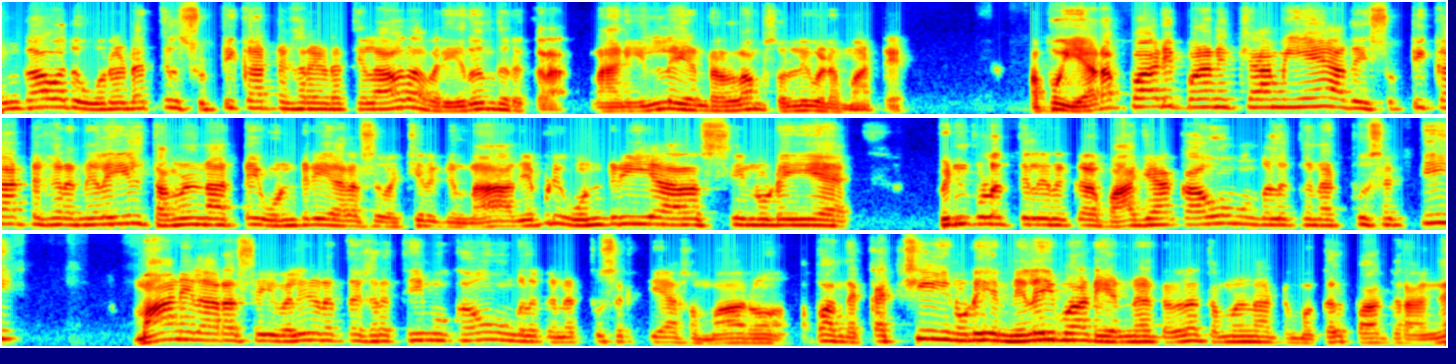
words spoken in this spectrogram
எங்காவது ஒரு இடத்தில் சுட்டிக்காட்டுகிற இடத்திலாவது அவர் இருந்திருக்கிறார். நான் இல்லை என்றெல்லாம் சொல்லிவிட மாட்டேன். அப்போ எடப்பாடி பழனிசாமியே அதை சுட்டிக்காட்டுகிற நிலையில் தமிழ்நாட்டை ஒன்றிய அரசு வச்சிருக்குன்னா அது எப்படி ஒன்றிய அரசினுடைய பின்புலத்தில் இருக்கிற பாஜகவும் உங்களுக்கு நட்பு சக்தி மாநில அரசை வழிநடத்துகிற திமுகவும் உங்களுக்கு நட்பு சக்தியாக மாறும். அப்ப அந்த கட்சியினுடைய நிலைப்பாடு என்னன்றத தமிழ்நாட்டு மக்கள் பாக்குறாங்க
